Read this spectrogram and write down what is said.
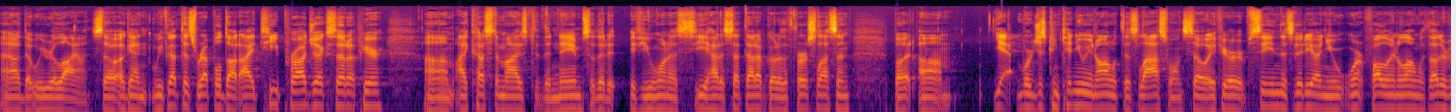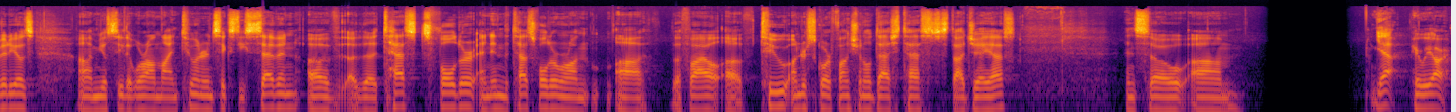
uh, that we rely on. So again, we've got this REPL.it project set up here. Um, I customized the name so that it, if you want to see how to set that up, go to the first lesson. But um, yeah, we're just continuing on with this last one. So if you're seeing this video and you weren't following along with other videos, um, you'll see that we're on line 267 of, the tests folder. And in the test folder, we're on uh, the file of two underscore functional dash tests.js. And so, um, yeah, here we are.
